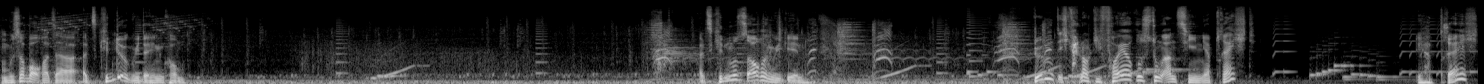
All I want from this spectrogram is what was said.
Muss aber auch als, als Kind irgendwie dahin kommen. Als Kind muss es auch irgendwie gehen. Stimmt, ich kann auch die Feuerrüstung anziehen. Ihr habt recht. Ihr habt recht.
